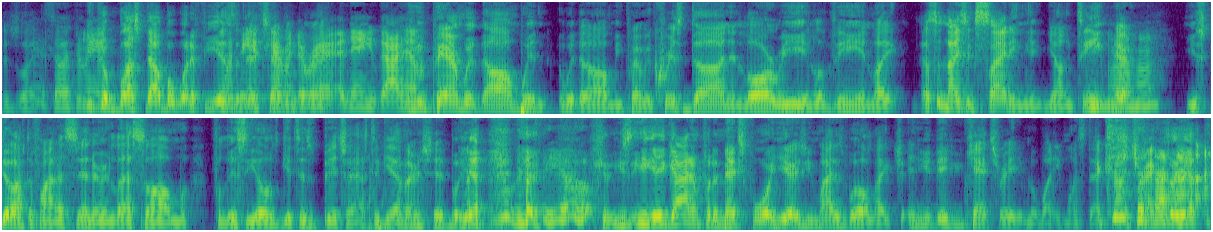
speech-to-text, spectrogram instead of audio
It's like So mean, could bust out, but what if he is the next Kevin Durant, and then you got And you him? pair him with um with with um you pair him with Kris Dunn and Lauri and LaVine. Like that's a nice, exciting young team there. Mm-hmm. You still have to find a center unless um Felicios gets his bitch ass together and shit. But yeah, Yo. you, got him for the next four years. You might as well like, and you you can't trade him. Nobody wants that contract. so yeah,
